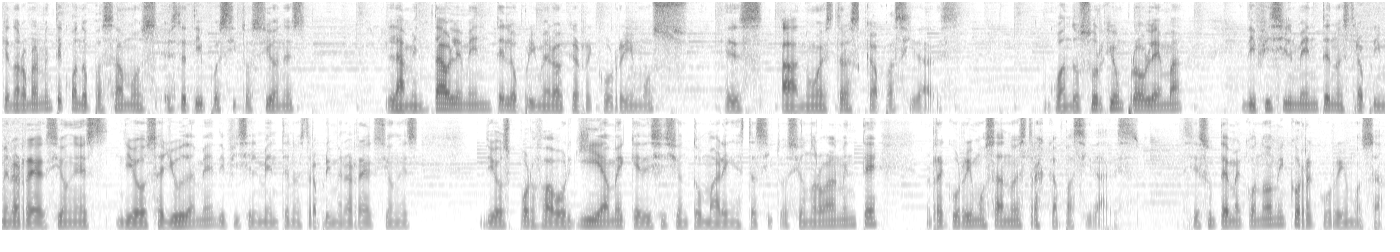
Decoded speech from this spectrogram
que normalmente cuando pasamos este tipo de situaciones lamentablemente lo primero a que recurrimos es a nuestras capacidades. Cuando surge un problema, difícilmente nuestra primera reacción es Dios ayúdame, difícilmente nuestra primera reacción es Dios por favor guíame qué decisión tomar en esta situación. Normalmente recurrimos a nuestras capacidades. Si es un tema económico, recurrimos a,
